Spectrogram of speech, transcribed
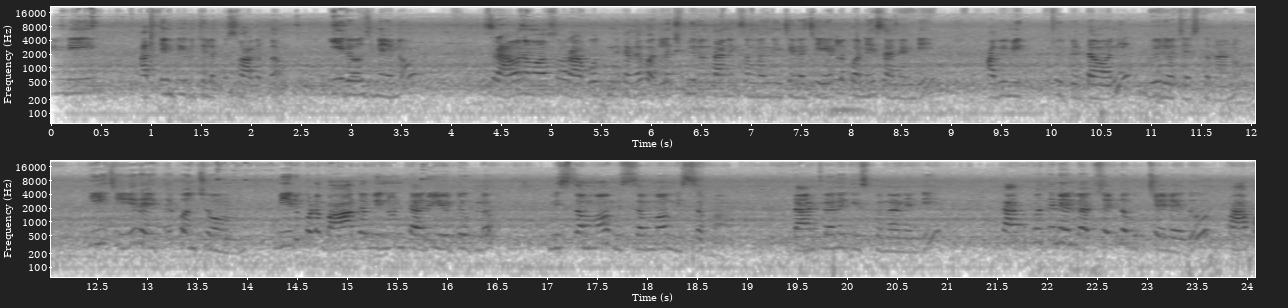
అండి. అత్తింటి రుచులకు స్వాగతం. ఈరోజు నేను శ్రావణ మాసం రాబోతుంది కదా వరలక్ష్మి వ్రతానికి సంబంధించిన చీరలు కొనేసానండి అవి మీకు చూపిద్దామని వీడియో చేస్తున్నాను. ఈ చీర అయితే కొంచెం మీరు కూడా బాగా వినుంటారు యూట్యూబ్లో. మిస్ అమ్మ మిస్సమ్మ. దాంట్లోనే తీసుకున్నానండి. కాకపోతే నేను వెబ్సైట్లో బుక్ చేయలేదు. పాప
